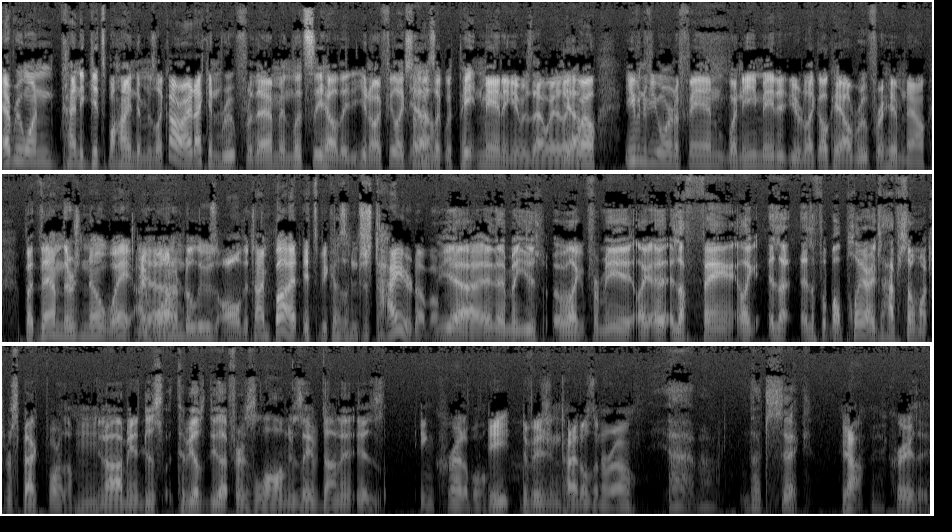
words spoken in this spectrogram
everyone kind of gets behind them. Is like, all right, I can root for them, and let's see how they, you know. I feel like sometimes Yeah. like with Peyton Manning, it was that way. Like, Yeah. well, even if you weren't a fan when he made it, you're like, okay, I'll root for him now. But them, there's no way. I want him to lose all the time. But it's because I'm just tired of them. Yeah, and I mean, you just- like for me, like as a fan, like as a as a football player, I just have so much respect for them. Mhm. You know, I mean, just to be able to do that for as long as they've done it is incredible. Eight division titles in a row. Yeah, man, that's sick. Yeah. Crazy.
